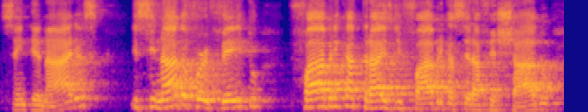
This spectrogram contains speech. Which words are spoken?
centenárias. E se nada for feito, fábrica atrás de fábrica será fechado.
